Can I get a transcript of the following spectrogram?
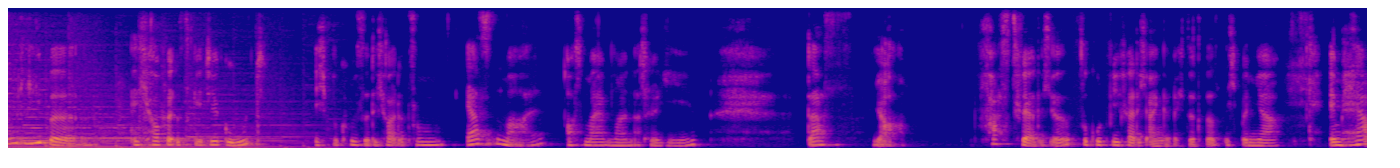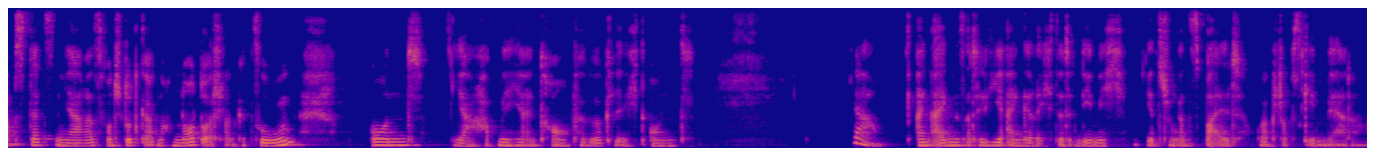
Du Liebe, ich hoffe, es geht dir gut. Ich begrüße dich heute zum ersten Mal aus meinem neuen Atelier, das ja fast fertig ist, so gut wie fertig eingerichtet ist. Ich bin ja im Herbst letzten Jahres von Stuttgart nach Norddeutschland gezogen und ja, habe mir hier einen Traum verwirklicht und ja, ein eigenes Atelier eingerichtet, in dem ich jetzt schon ganz bald Workshops geben werde.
